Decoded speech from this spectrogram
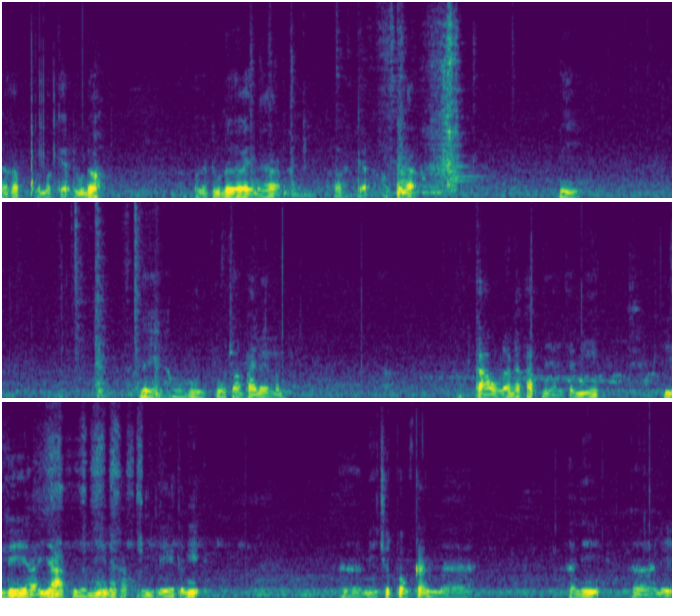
นะครับเรามาแกะดูเนาะเปิดดูเลยนะฮะแกะเข้าไปละนี่นี่วงจรภายในมัน เก่าแล้วนะครับเนี่ยจะมีรีเลย์หายากอยู่แบบนี้นะครับรีเลย์ตัวนี้ มีชุดป้องกันนะ อันนี้อ่านี่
